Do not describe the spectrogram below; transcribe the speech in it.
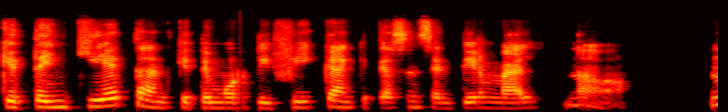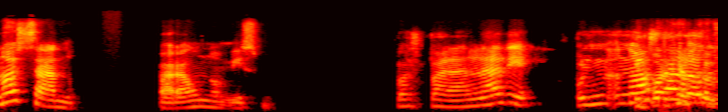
que te inquietan, que te mortifican, que te hacen sentir mal. No, no es sano para uno mismo. Pues para nadie. Pues no, por ejemplo,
